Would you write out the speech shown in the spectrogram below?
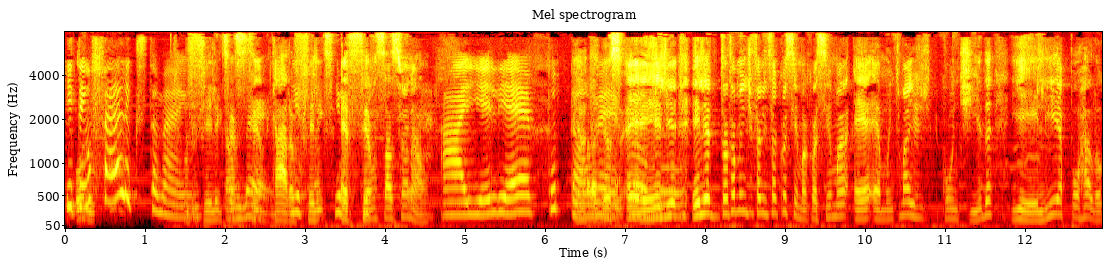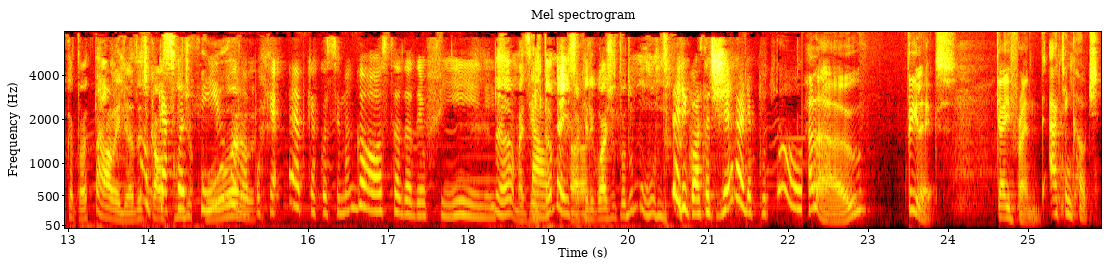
E tem o Félix também. O Felix é Também. sen... Cara, E- o Felix e- é sensacional. Ai, ele é putão, Eu- né? eu- é, ele, ele é totalmente diferente da Cosima. A Cosima é, é muito mais contida e ele é porra louca total. Ele anda de Não, a calcinha de Cosima, couro. porque, é, porque a Cosima gosta da Delfine. Não, mas ele tal. também, só Ah. que ele gosta de todo mundo. Ele gosta de geral, ele é putão. Hello, Felix. Gay friend. Acting coach.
